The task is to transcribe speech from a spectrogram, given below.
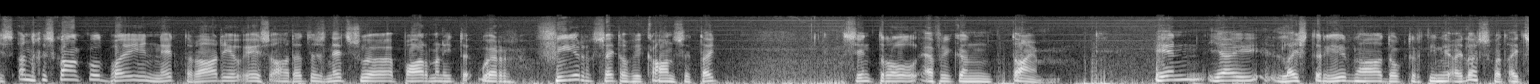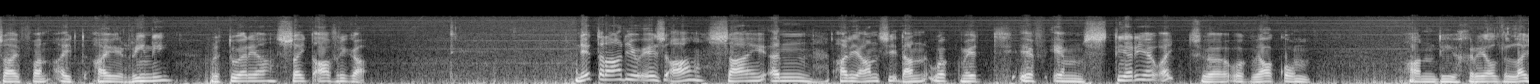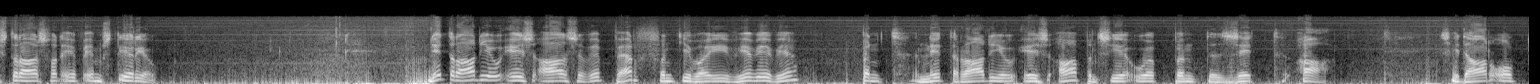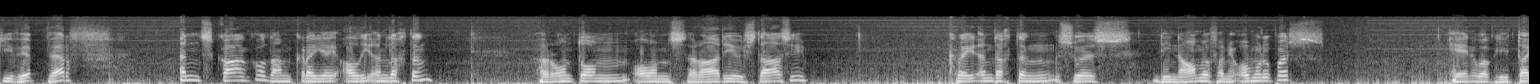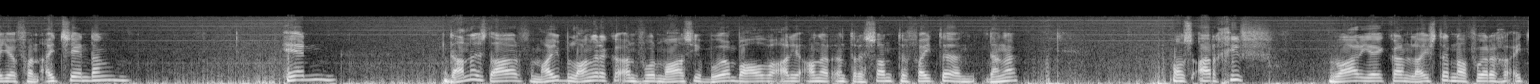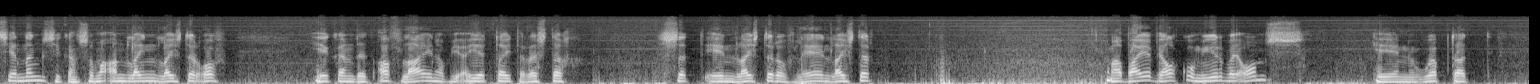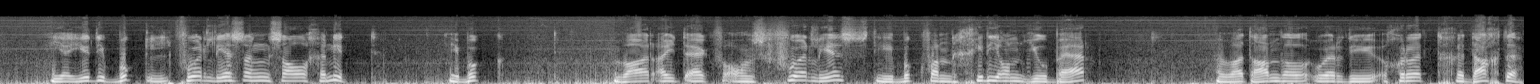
Is ingeskakeld by Net Radio SA, dit is net so paar minuut oor 4 Suid-Afrikaanse tyd, Central African Time. En jy luister hier na Dr. Tini Eilers, wat uitsaai van uit Irene, Pretoria, Suid-Afrika. Net Radio SA saai in alliantie dan ook met FM Stereo uit, so ook welkom aan die gereelde luisteraars van FM Stereo. Net Radio SA's webwerf vind jy by www.netradiosa.co.za As jy daar op die webwerf inskakel, dan kry jy al die inlichting rondom ons radiostasie kry inlichting soos die name van die omroepers en ook die tye van uitsending. En dan is daar vir my belangrike informatie boem behalwe al die ander interessante feite en dinge. Ons archief waar jy kan luister na vorige uitsendings, jy kan somme online luister of jy kan dit aflaai en op jy eie tyd rustig sit en luister of le en luister. Maar baie welkom hier by ons en hoop dat jy hierdie boek voorlesing sal geniet. Die boek waaruit ek vir ons voorlees, die boek van Gideon Joubert, wat handel oor die groot gedachte.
